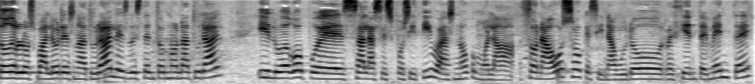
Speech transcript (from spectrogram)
todos los valores naturales de este entorno natural y luego pues salas expositivas, ¿no? Como la zona Oso que se inauguró recientemente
